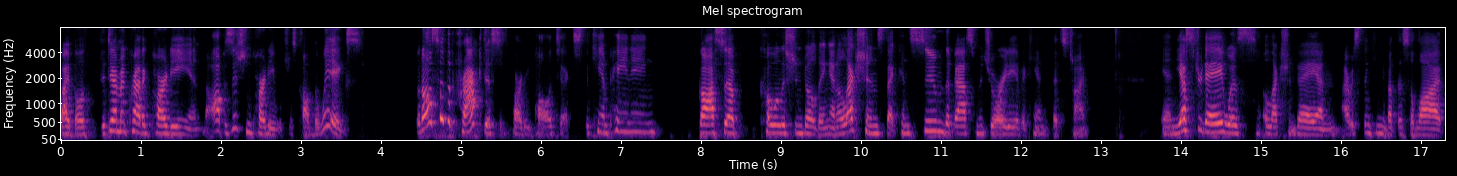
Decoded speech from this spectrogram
by both the Democratic Party and the opposition party, which was called the Whigs, but also the practice of party politics, the campaigning, gossip, coalition building, and elections that consume the vast majority of a candidate's time. And yesterday was election day, and I was thinking about this a lot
